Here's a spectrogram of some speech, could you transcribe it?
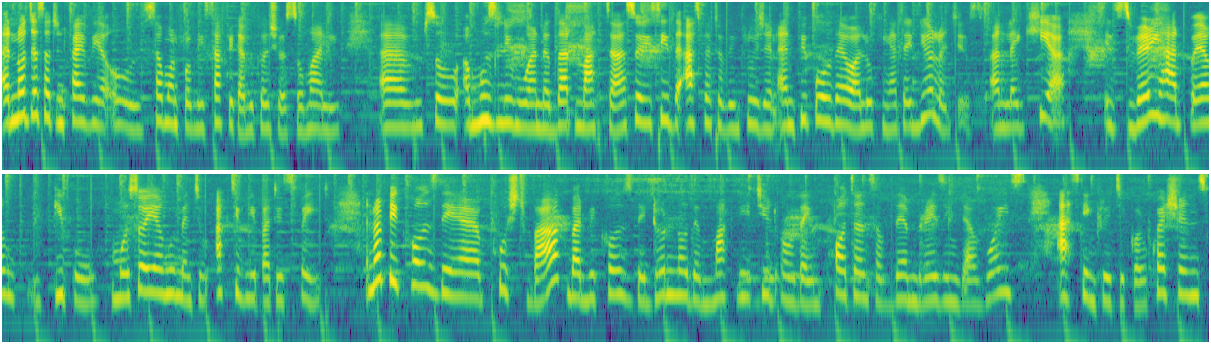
and not just a 25-year-old, someone from East Africa because she was Somali. Um, so a Muslim one that matter. So you see the aspect of inclusion, and people there were looking at ideologies. And like here, it's very hard for young people, more so young women, to actively participate. And not because they are pushed back, but because they don't know the magnitude or the importance of them raising their voice, asking critical questions,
